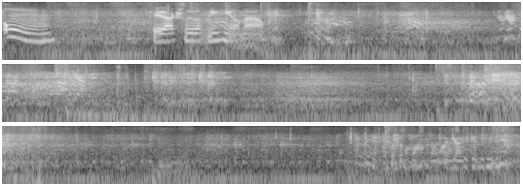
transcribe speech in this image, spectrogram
Boom. Okay, actually let me heal now. gotta get that.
